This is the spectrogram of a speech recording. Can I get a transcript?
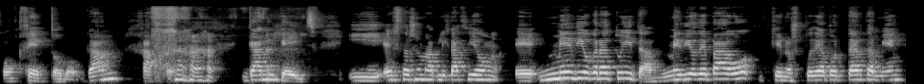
Con G todo, GAM GAM Gates. Y esta es una aplicación eh, medio gratuita, medio de pago, que nos puede aportar también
